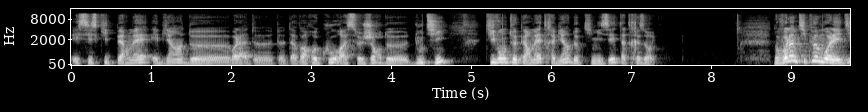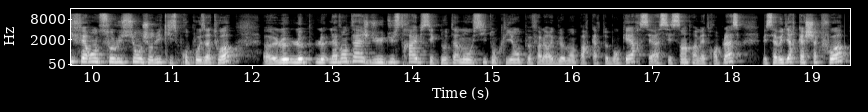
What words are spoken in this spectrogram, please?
Et c'est ce qui te permet eh bien, de, voilà, d'avoir recours à ce genre d'outils qui vont te permettre eh bien, d'optimiser ta trésorerie. Donc voilà un petit peu moi les différentes solutions aujourd'hui qui se proposent à toi. Euh, l'avantage du, Stripe, c'est que notamment aussi ton client peut faire le règlement par carte bancaire. C'est assez simple à mettre en place, mais ça veut dire qu'à chaque fois,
